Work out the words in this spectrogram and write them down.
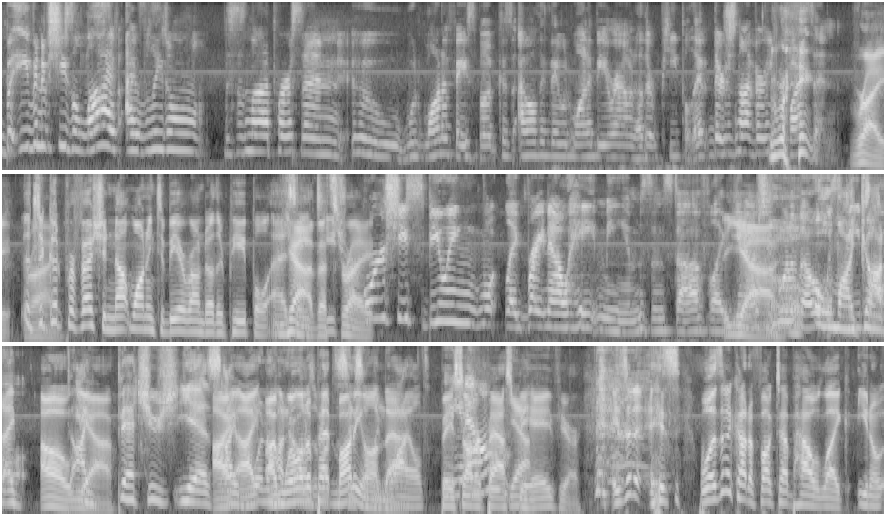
but even if she's alive, I really don't. This is not a person who would want a Facebook because I don't think they would want to be around other people. They, they're just not very Right. pleasant. Right. It's a good profession not wanting to be around other people as Yeah, a that's teacher. right. Or she's spewing like right now hate memes and stuff. Like you Yeah. know, she's one of oh those. Oh my god, I people. Oh I yeah. bet you sh- yes. I, I, 100 I'm willing to bet say money on that Wild. based You on her past Yeah. behavior. Isn't it? Is well, isn't it kind of fucked up how like you know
